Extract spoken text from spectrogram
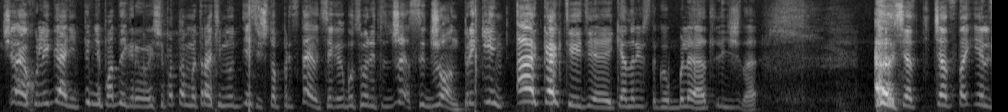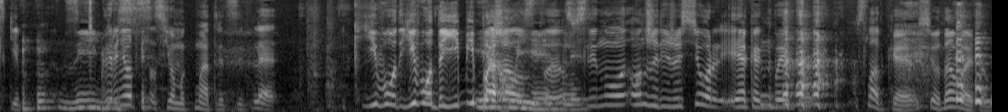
начинаю хулиганить, ты мне подыгрываешь, и потом мы тратим минут 10, чтобы представить себе, как будут смотрится Джесс и Джон. Прикинь, а как тебе идея? И Киану Ривз такой, бля, отлично. Сейчас Чад Стахельский Заебись. вернется со съемок Матрицы, бля. Его, его доеби, И пожалуйста. смысле, ну, он же режиссер, я как бы сладкое. Все, давай там.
